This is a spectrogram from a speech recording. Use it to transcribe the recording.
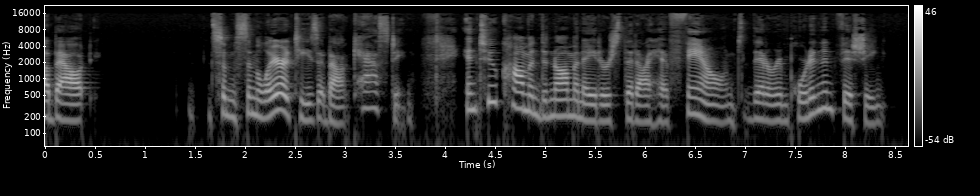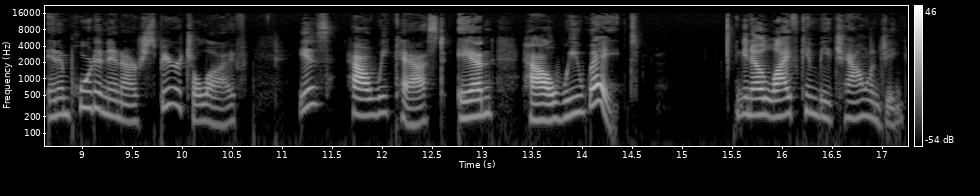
about some similarities about casting. And two common denominators that I have found that are important in fishing and important in our spiritual life is how we cast and how we wait. You know, life can be challenging,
